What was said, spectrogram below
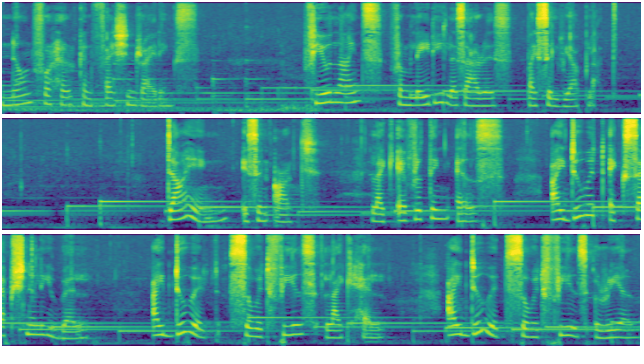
known for her confession writings. Few lines from Lady Lazarus by Sylvia Plath. Dying is an art. Like everything else, I do it exceptionally well. I do it so it feels like hell. I do it so it feels real.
